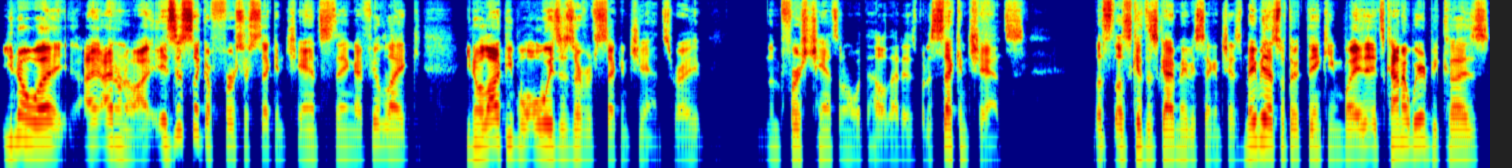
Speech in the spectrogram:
you know what? I, I don't know. Is this like a first or second chance thing? I feel like, you know, a lot of people always deserve a second chance, right? the first chance. I don't know what the hell that is, but a second chance. Let's let's give this guy maybe a second chance. Maybe that's what they're thinking, but it's kind of weird because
